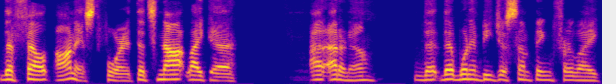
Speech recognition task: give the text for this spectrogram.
that felt honest for it that's not like a i, I don't know that that wouldn't be just something for like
